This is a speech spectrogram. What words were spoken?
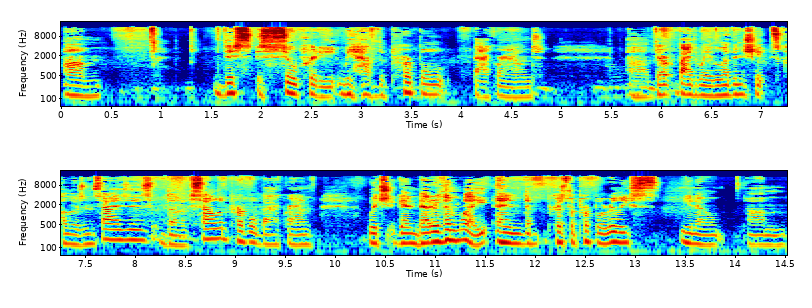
Um, this is so pretty. We have the purple background. Uh, there, by the way, 11 shapes, colors, and sizes. The solid purple background, which again, better than white, and the, because the purple really, you know, um,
